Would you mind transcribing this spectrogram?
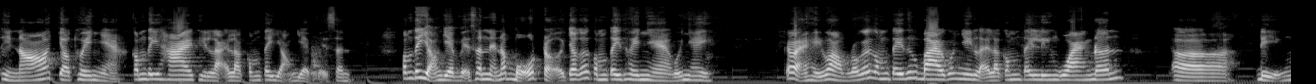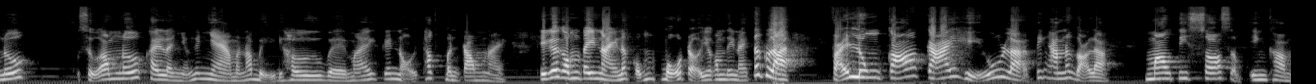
thì nó cho thuê nhà công ty hai thì lại là công ty dọn dẹp vệ sinh. Công ty dọn dẹp vệ sinh này nó bổ trợ cho cái công ty thuê nhà của nhi. Các bạn hiểu không? Rồi cái công ty thứ ba của nhi lại là công ty liên quan đến uh, điện nước sửa ống nước hay là những cái nhà mà nó bị hư về mấy cái nội thất bên trong này. Thì cái công ty này nó cũng bổ trợ cho công ty này. Tức là phải luôn có cái hiểu là tiếng anh nó gọi là multi source of income.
